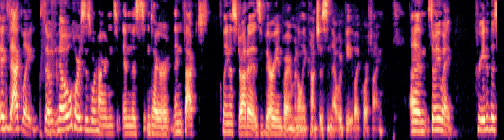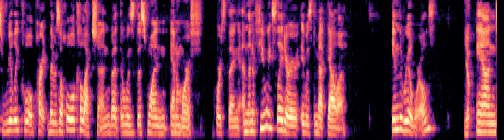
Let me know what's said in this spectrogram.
Exactly. So no horses were harmed in this entire. In fact, Collina Strada is very environmentally conscious, and that would be like horrifying. Um, so anyway, created this really cool part. There was a whole collection, but there was this one anamorph horse thing, and then a few weeks later, it was the Met Gala in the real world. Yep. And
